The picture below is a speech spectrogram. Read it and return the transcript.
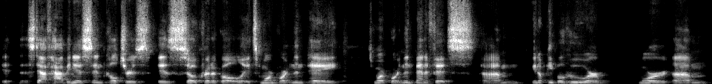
it staff happiness and cultures is so critical. It's more important than pay. It's more important than benefits. Um, you know people who are more um,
